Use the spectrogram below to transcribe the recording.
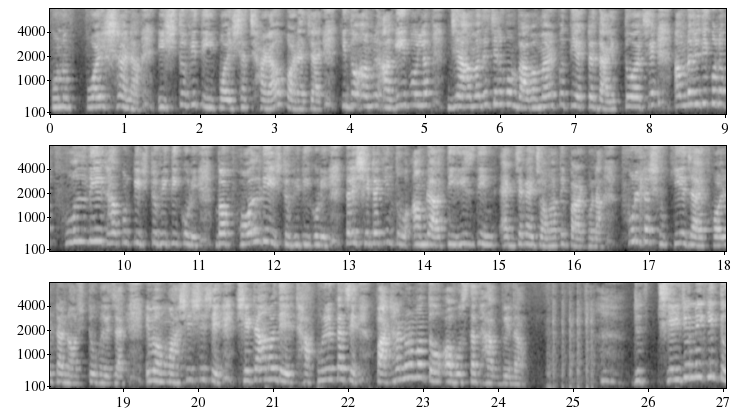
কোনো পয়সা না। ইষ্টভীতি পয়সা ছাড়াও করা যায়। কিন্তু আমি আগেই বললাম যে আমাদের যেরকম বাবা মায়ের প্রতি একটা দায়িত্ব আছে আমরা যদি কোনো ফুল দিয়ে ঠাকুরকে ইষ্টভীতি করি বা ফল দিয়ে ইষ্টভীতি করি, তাহলে সেটা কিন্তু আমরা তিরিশ দিন এক জায়গায় জমাতে পারব না। ফুলটা শুকিয়ে যায়, ফলটা নষ্ট হয়ে যায় এবং মাসের শেষে সেটা আমাদের ঠাকুরের কাছে পাঠানোর মতো অবস্থা থাকবে না। সেই জন্যই কিন্তু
